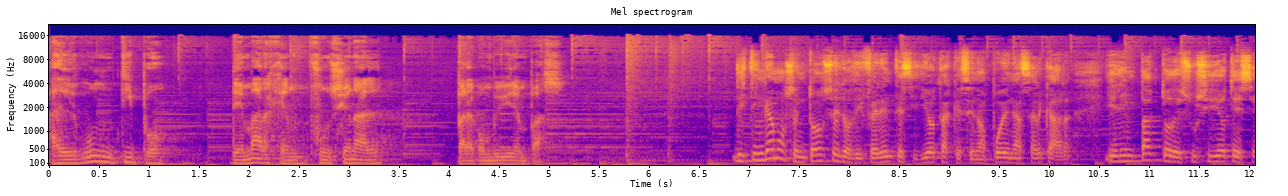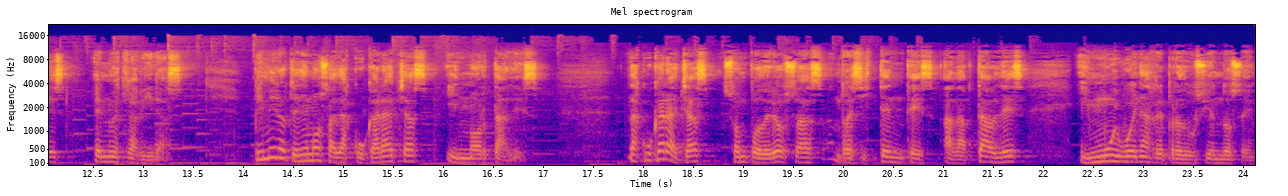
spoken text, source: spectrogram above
algún tipo de margen funcional para convivir en paz. Distingamos entonces los diferentes idiotas que se nos pueden acercar y el impacto de sus idioteces en nuestras vidas. Primero tenemos a las cucarachas inmortales. Las cucarachas son poderosas, resistentes, adaptables y muy buenas reproduciéndose.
